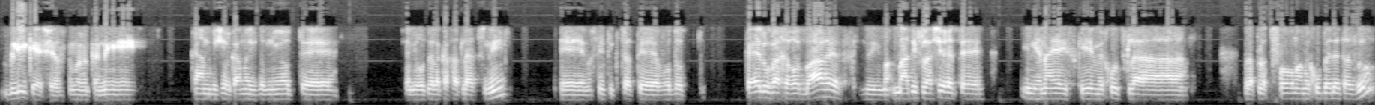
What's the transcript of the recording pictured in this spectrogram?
בלי קשר. זאת אומרת, אני כאן בשביל כמה הזדמנויות אה, שאני רוצה לקחת לעצמי. אה, עשיתי קצת אה, עבודות כאלו ואחרות בארץ, אני מעדיף להשאיר את ענייניי העסקיים מחוץ. לפלטפורמה המכובדת הזו,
